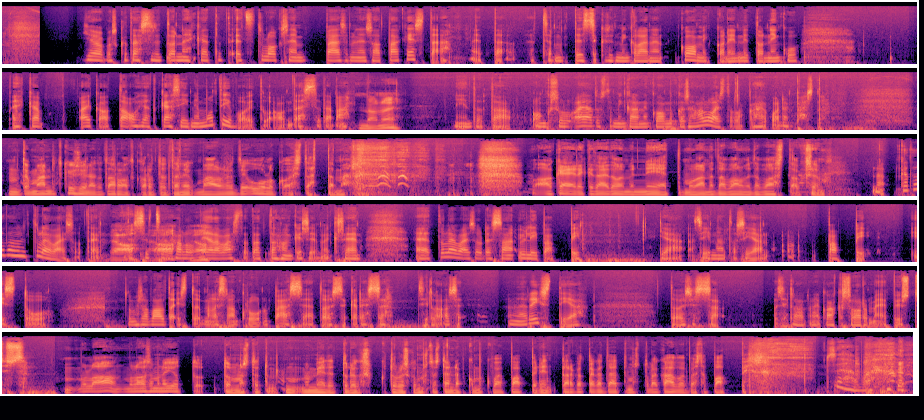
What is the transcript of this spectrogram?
Joo, koska tässä nyt on ehkä, että, että se tulokseen pääseminen saattaa kestää. Että, että se, mutta jos kysyt minkälainen koomikko, niin nyt on niin kuin ehkä aika ottaa ohjat käsiin ja motivoitua on tässä tämä. No niin. Niin tota, onko sulla ajatusta, minkälainen koomikko sä haluaisit olla kahden vuoden päästä? Mutta mä nyt kysyin näitä tarotkortteja, niin mä yritin ulkoista tämän. Okei, eli tämä ei toimi niin, että mulla annetaan valmiita vastauksia. No katsotaan nyt tulevaisuuteen, joo, jos et joo, halua joo. vielä vastata tuohon kysymykseen. Tulevaisuudessa on ylipappi ja siinä on tosiaan pappi istuu tuollaisella valtaistuimella, sillä on kruunu päässä ja toisessa kädessä sillä on se risti ja toisessa sillä on ne kaksi sormea pystyssä. Mulla on, mulla on semmoinen juttu tuommoista, että mä mietin, että tulisiko, tulisiko musta stand-up-komikko vai pappi, niin tarkoittaako tämä, että musta tulee kahden vuoden päästä pappi? Sehän vai.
